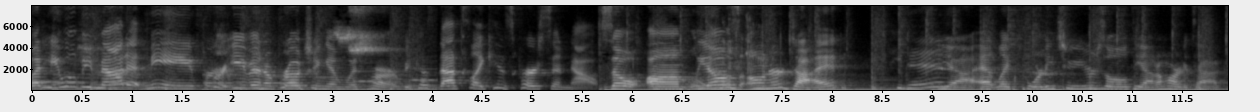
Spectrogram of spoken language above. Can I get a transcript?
But he will be mad at me for even approaching him with her because that's like his person now. So, um, Leo's owner died. He did? Yeah, at like 42 years old, he had a heart attack.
